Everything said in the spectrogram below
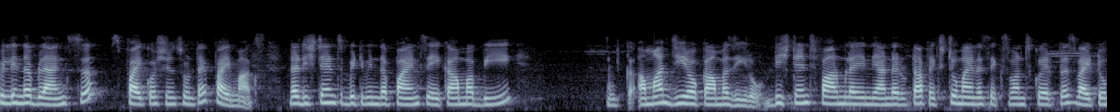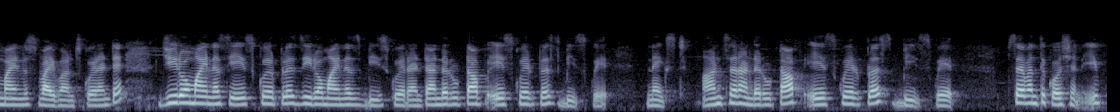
fill in the blanks five questions ఉంటాయి five marks the distance between the points A comma B అమ్మ zero comma zero distance formula అయింది under root of x two minus x one square plus y two minus y one square అంటే zero minus A square plus zero minus B square అంటే under root of A square plus B square next ఆన్సర్ అండర్ రూట్ ఆఫ్ ఏ స్క్వేర్ ప్లస్ బి స్క్వేర్ సెవెంత్ క్వశ్చన్ ఇఫ్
